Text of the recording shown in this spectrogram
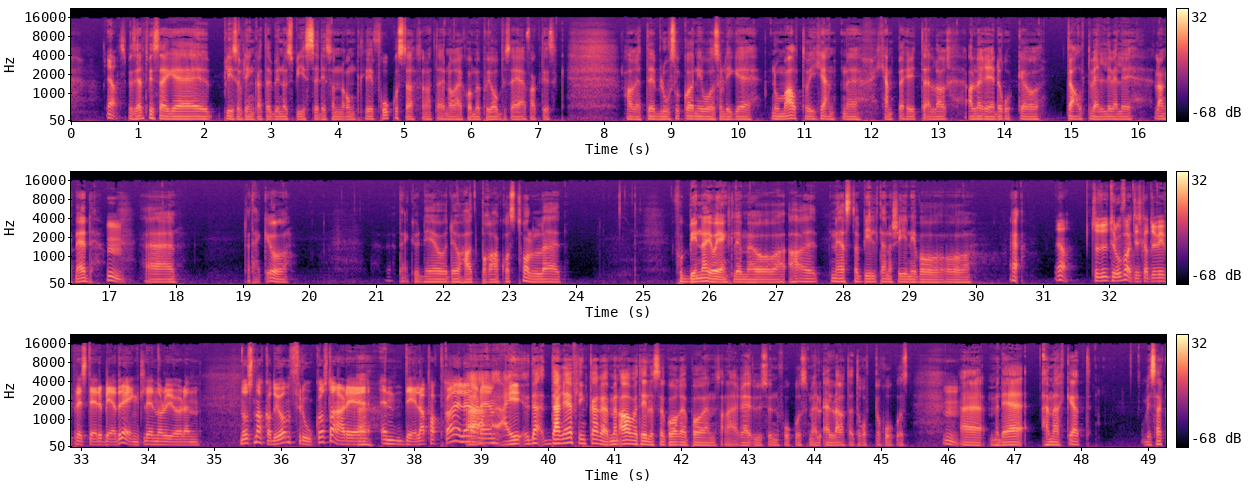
Ja. Spesielt hvis jeg eh, blir så flink at jeg begynner å spise litt sånn ordentlig frokost. da, Sånn at jeg, når jeg kommer på jobb, så er jeg faktisk har et eh, blodsukkernivå som ligger normalt, og ikke enten er kjempehøyt eller allerede rukket og dalt veldig, veldig langt ned. Mm. Eh, jeg tenker jo jeg tenker jo det, å, det å ha et bra kosthold eh, forbinder jo egentlig med å ha et mer stabilt energinivå og ja. Ja. Så du tror faktisk at du vil prestere bedre egentlig når du gjør den Nå snakka du jo om frokost, da. Er det en del av pakka, eller er det Nei, der, der er jeg flinkere, men av og til så går jeg på en sånn her usunn frokost, eller at jeg dropper frokost. Mm. Eh, men det jeg merker at hvis jeg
